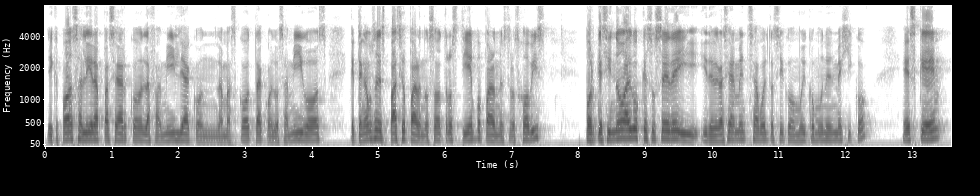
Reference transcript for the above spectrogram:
y que podamos salir a pasear con la familia, con la mascota, con los amigos, que tengamos un espacio para nosotros, tiempo para nuestros hobbies. Porque si no, algo que sucede y, desgraciadamente se ha vuelto así como muy común en México, es que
